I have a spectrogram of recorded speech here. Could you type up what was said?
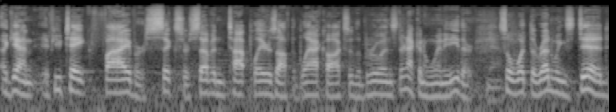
again, if you take five or six or seven top players off the Blackhawks or the Bruins, they're not going to win it either. Yeah. So what the Red Wings did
